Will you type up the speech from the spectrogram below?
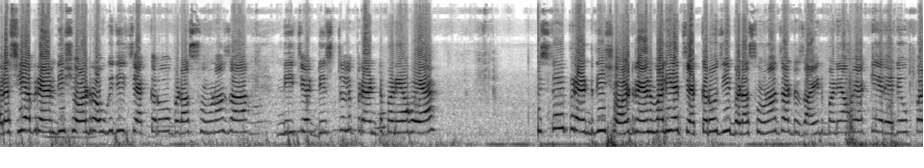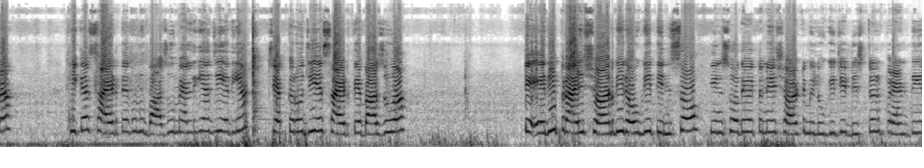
ਰਸ਼ੀਆ ਬ੍ਰਾਂਡ ਦੀ ਸ਼ਰਟ ਰਹੂਗੀ ਜੀ, ਚੈੱਕ ਕਰੋ, ਬੜਾ ਸੋਹਣਾ ਜਿਹਾ ਨੀਚੇ ਡਿਜੀਟਲ ਪ੍ਰਿੰਟ ਬਣਿਆ ਹੋਇਆ ਡਿਜੀਟਲ ਪ੍ਰਿੰਟ ਦੀ ਸ਼ਰਟ ਰਹਿਣ ਵਾਲੀ ਹੈ, ਚੈੱਕ ਕਰੋ ਜੀ, ਬੜਾ ਸੋਹਣਾ ਜਿਹਾ ਡਿਜ਼ਾਈਨ ਬਣਿਆ ਹੋਇਆ ਘੇਰੇ ਦੇ ਉੱਪਰ। ਠੀਕ ਹੈ, ਸਾਈਡ ਤੇ ਤੁਹਾਨੂੰ ਬਾਜ਼ੂ ਮਿਲਣਗੀਆਂ ਜੀ ਇਹਦੀਆਂ, ਚੈੱਕ ਕਰੋ ਜੀ, ਇਹ ਸਾਈਡ ਤੇ ਬਾਜ਼ੂ ਆ। ਤੇ ਇਹਦੀ ਪ੍ਰਾਈਸ ਸ਼ਰਟ ਦੀ ਰਹੂਗੀ 300 300 ਦੇ ਵਿੱਚ ਤੁਹਾਨੂੰ ਇਹ ਸ਼ਰਟ ਮਿਲੂਗੀ ਜੀ, ਡਿਜੀਟਲ ਪ੍ਰਿੰਟ ਦੀ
